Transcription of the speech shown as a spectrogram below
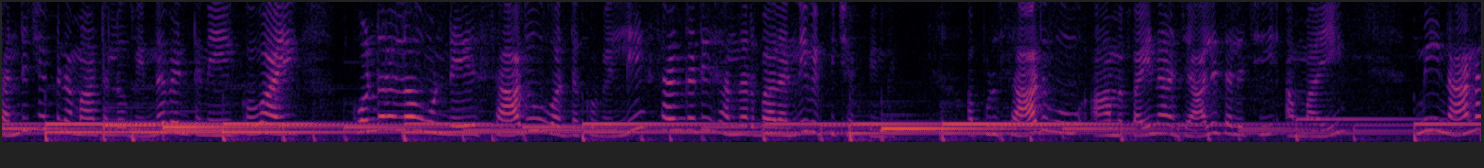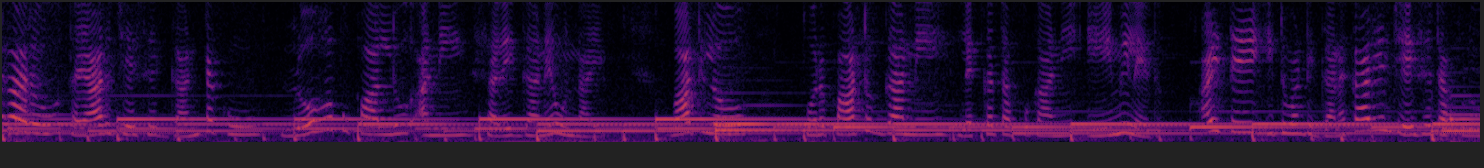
తండ్రి చెప్పిన మాటలు విన్న వెంటనే కోవాయ్ కొండలలో ఉండే సాధువు వద్దకు వెళ్ళి సంగతి సందర్భాలన్నీ విప్పి చెప్పింది. అప్పుడు సాధువు ఆమె పైన జాలి తలిచి అమ్మాయి మీ నాన్నగారు తయారు చేసే గంటకు లోహపు పాళ్ళు అని సరిగ్గానే ఉన్నాయి. వాటిలో పొరపాటుకు కానీ లెక్క తప్పు కానీ ఏమీ లేదు. అయితే ఇటువంటి ఘనకార్యం చేసేటప్పుడు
